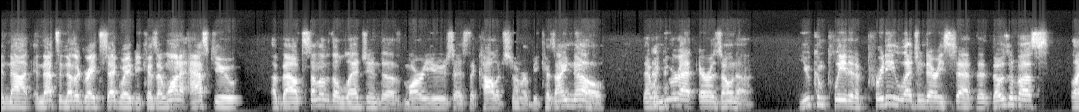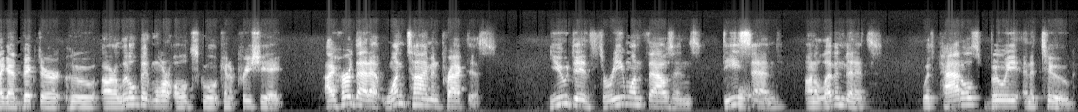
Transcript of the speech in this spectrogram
and not. And that's another great segue because I want to ask you about some of the legend of Mariusz as the college swimmer because I know that when you were at Arizona, you completed a pretty legendary set that those of us like at Fitter who are a little bit more old school can appreciate. I heard that at one time in practice, you did three 1000s descend on 11 minutes with paddles, buoy, and a tube.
